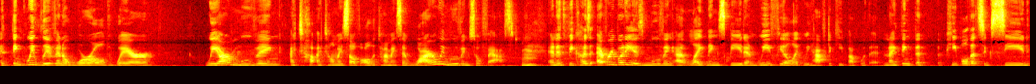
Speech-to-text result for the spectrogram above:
I think we live in a world where we are moving. I tell I tell myself all the time. I say, why are we moving so fast? Mm-hmm. And it's because everybody is moving at lightning speed, and we feel like we have to keep up with it. And I think that the people that succeed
